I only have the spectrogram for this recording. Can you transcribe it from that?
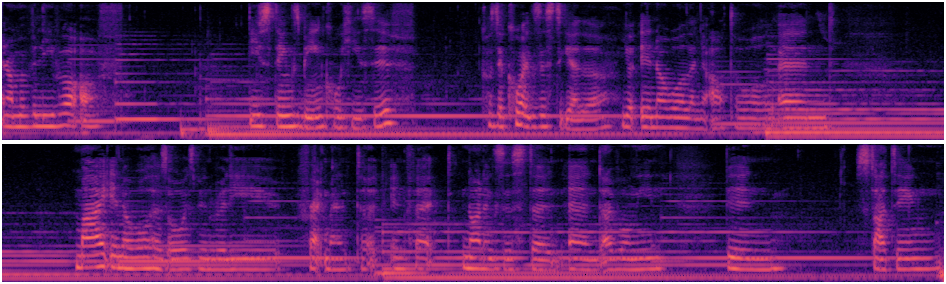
And I'm a believer of these things being cohesive because they coexist together your inner world and your outer world. And my inner world has always been really fragmented, in fact, non existent, and I've only been starting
